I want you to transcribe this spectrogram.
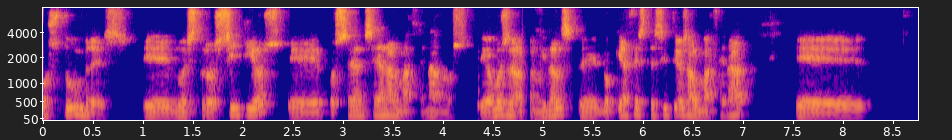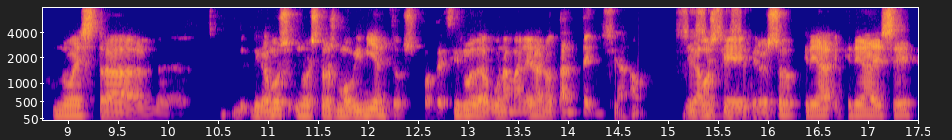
costumbres, eh, nuestros sitios, eh, pues sean, sean, almacenados. Digamos, al mm. final eh, lo que hace este sitio es almacenar nuestra, digamos, nuestros movimientos, por decirlo de alguna manera no tan técnica, ¿no? Digamos que, pero eso crea, crea ese,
